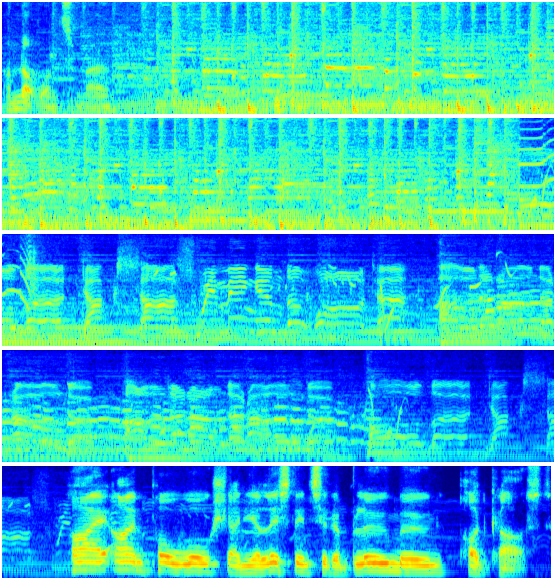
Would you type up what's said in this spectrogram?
I'm not one to moan. Hi, I'm Paul Walsh, and you're listening to the Blue Moon Podcast.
